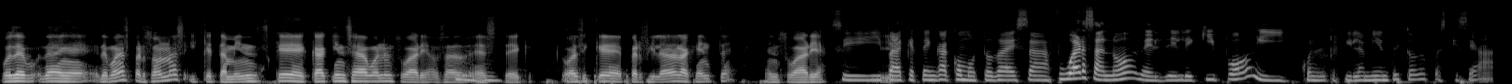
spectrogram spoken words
pues de, de, buenas personas y que también es que cada quien sea bueno en su área, o sea, este, ahora sí que perfilar a la gente en su área. Sí, para que tenga como toda esa fuerza, ¿no? Del, del, equipo y con el perfilamiento y todo, pues que sea...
